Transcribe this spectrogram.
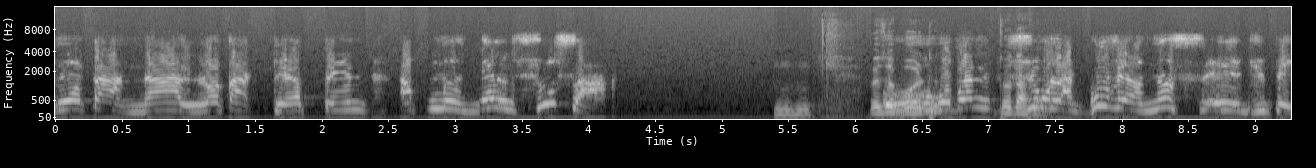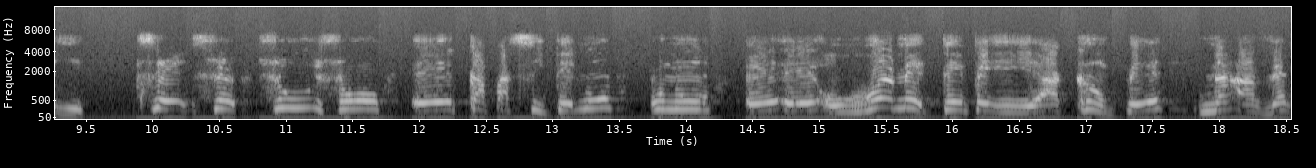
lontan nan, lontan akter pen, ap mandel sou sa. Ou revan, sou la gouvernance eh, du peyi. sou eh, kapasite nou pou nou eh, remete peyi a kampe nan avèk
